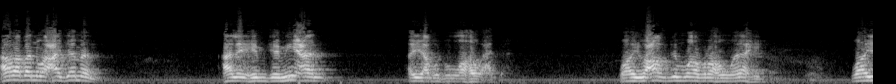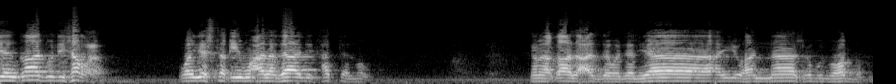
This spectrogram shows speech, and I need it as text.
عربا وعجما عليهم جميعا أن يعبدوا الله وحده وأن يعظموا أمره ونهيه وأن ينقادوا لشرعه وأن يستقيموا على ذلك حتى الموت. كما قال عز وجل يا أيها الناس اعبدوا ربكم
